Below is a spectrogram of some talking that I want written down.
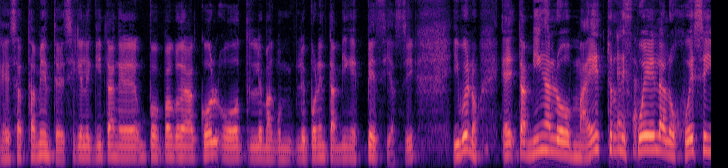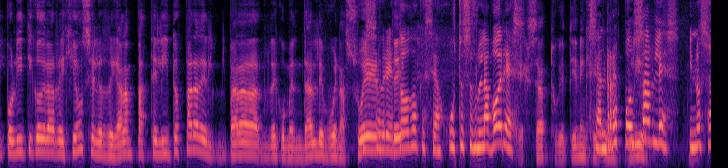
Exactamente, así que le quitan eh, un po- poco de alcohol o le, le ponen también especias, ¿sí? Y bueno, eh, también a los maestros de escuela, a los jueces y políticos de la región se les regalan pastelitos para, del- para recomendarles buena Y suerte. sobre todo que sean justos sus labores, Exacto, que tienen que que sean cumplir. responsables y no se,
